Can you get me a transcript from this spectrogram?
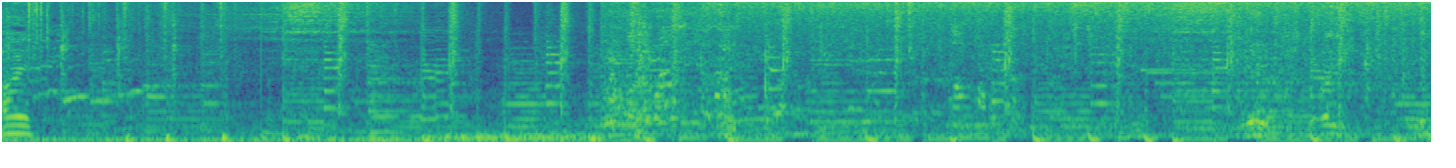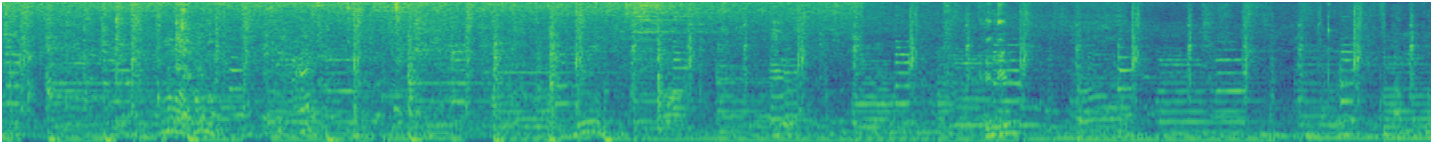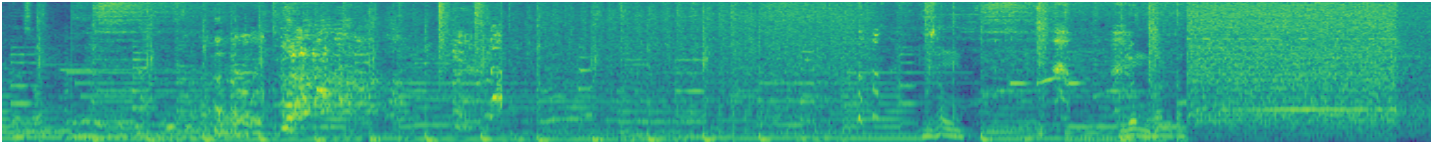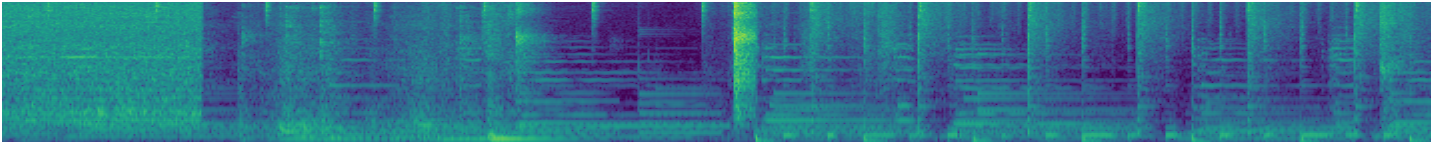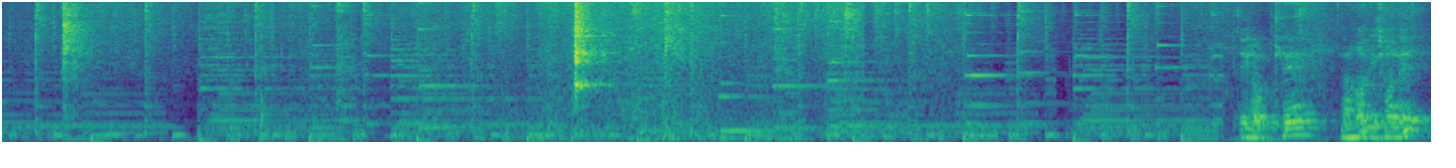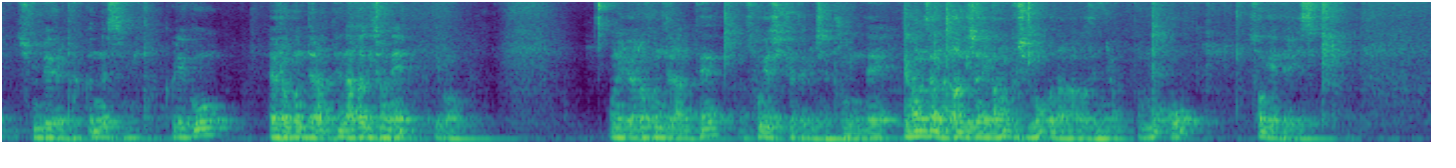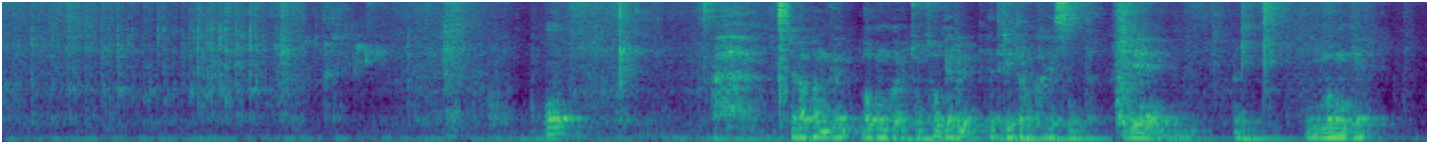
하 1년 무상이다. 네, 이렇게 나가기 전에 준비를 다 끝냈습니다. 그리고 여러분들한테 나가기 전에 이거 오늘 여러분들한테 소개시켜드릴 제품인데 제가 항상 나가기 전에 이거 한 분씩 먹고 나가거든요. 안 먹고 소개해드리겠습니다. 어? 제가 방금 먹은 거를 좀 소개를 해드리도록 하겠습니다. 이게 먹은 게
